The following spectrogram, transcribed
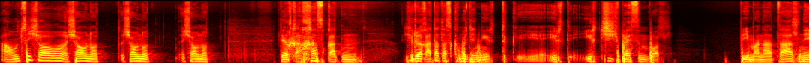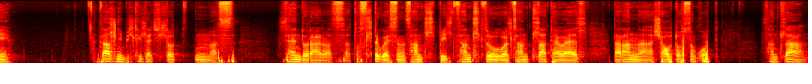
А үндсэн шоу шоунууд шоунууд шоунууд дээр гарахаас гадна хэрвээ гадаадаас комедиан ирдэг ирж байсан бол би манай заалны заалны бэлтгэл ажлууд нь бас сайн дураар бас тусалдаг байсан. Сандал бил сандал зөөгөл сандлаа тавиал дараа нь шоу дуусангууд сандлаа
